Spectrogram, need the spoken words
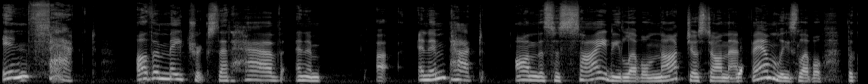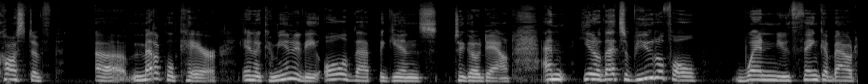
in fact, other matrix that have an uh, an impact on the society level, not just on that family's level. The cost of uh, medical care in a community, all of that begins to go down. And, you know, that's beautiful when you think about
